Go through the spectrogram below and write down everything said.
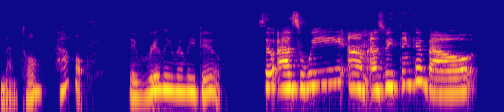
mental health. They really really do. So as we um, as we think about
